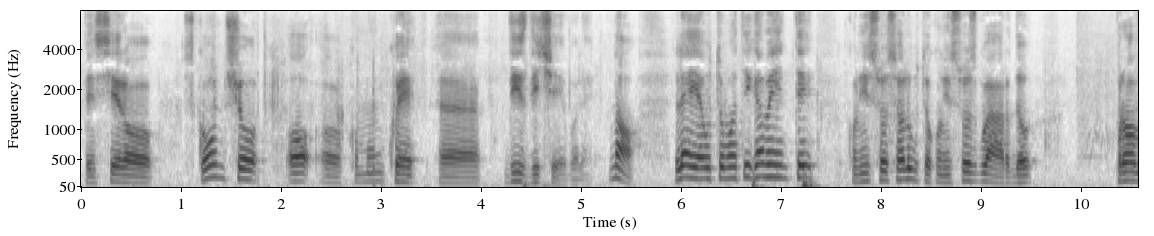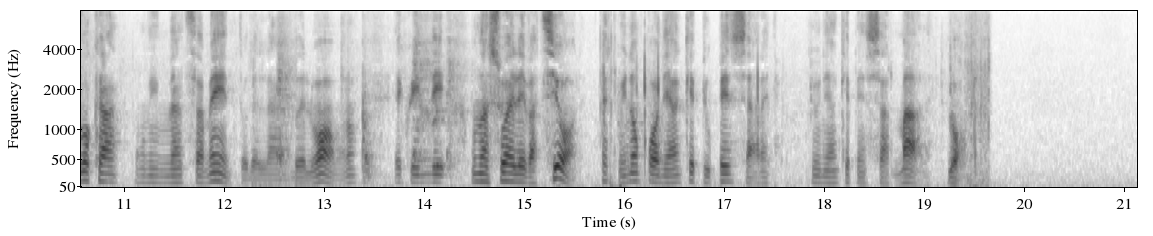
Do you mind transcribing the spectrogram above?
pensiero sconcio o, o comunque eh, disdicevole. No, lei automaticamente con il suo saluto, con il suo sguardo, provoca un innalzamento della, dell'uomo no? e quindi una sua elevazione, per cui non può neanche più pensare, più neanche pensare male l'uomo.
